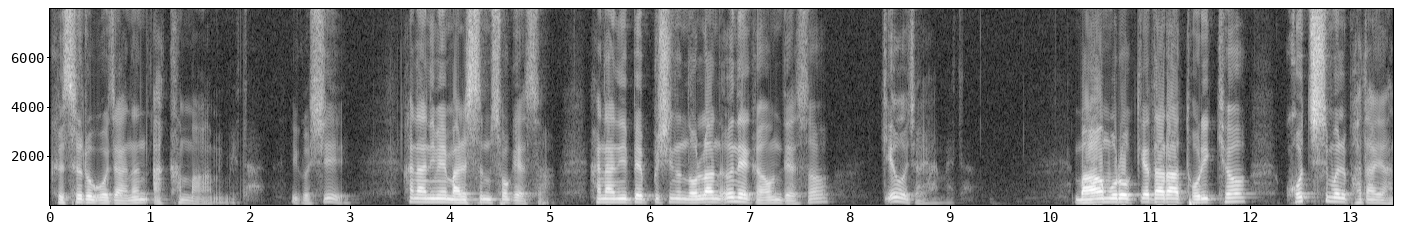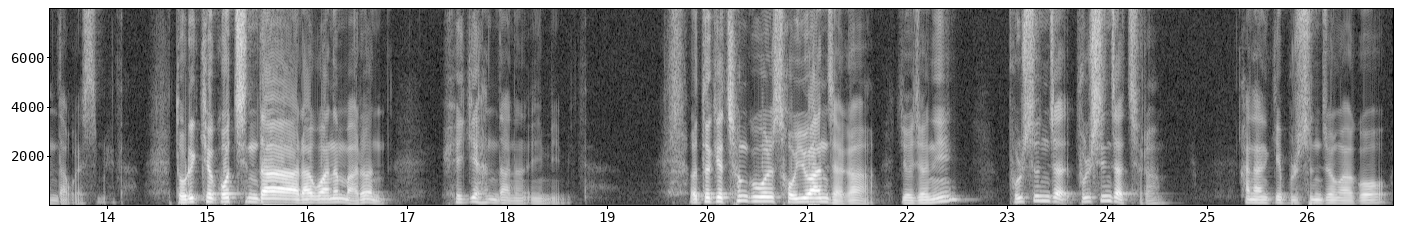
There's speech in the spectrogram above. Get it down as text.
그스르고자 하는 악한 마음입니다. 이것이 하나님의 말씀 속에서 하나님 베푸시는 놀란 은혜 가운데서 깨어져야 합니다. 마음으로 깨달아 돌이켜 고침을 받아야 한다고 했습니다. 돌이켜 고친다라고 하는 말은 회개한다는 의미입니다. 어떻게 천국을 소유한 자가 여전히 불순자, 불신자처럼 하나님께 불순종하고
